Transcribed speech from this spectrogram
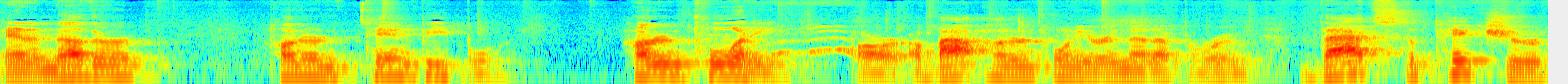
and another 110 people, 120 or about 120 are in that upper room. That's the picture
